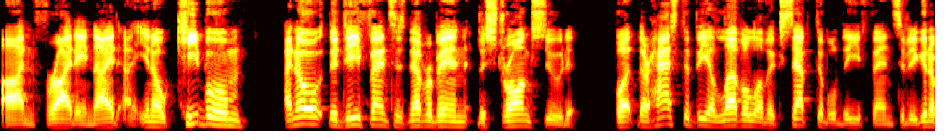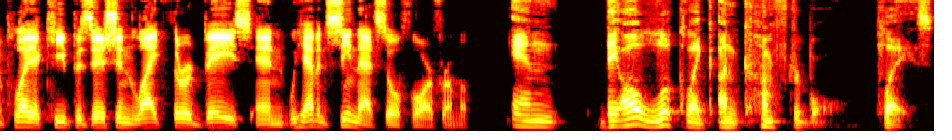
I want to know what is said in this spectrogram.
on Friday night. Uh, you know, Kieboom, I know the defense has never been the strong suit, but there has to be a level of acceptable defense if you're going to play a key position like third base, and we haven't seen that so far from him. And they all look like uncomfortable plays.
